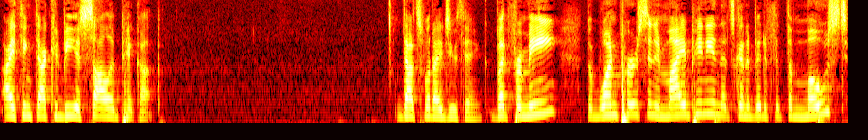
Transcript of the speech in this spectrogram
I think that could be a solid pickup. That's what I do think. But for me, the one person, in my opinion, that's going to benefit the most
